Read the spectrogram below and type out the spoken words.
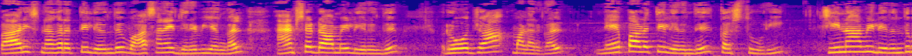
பாரிஸ் நகரத்தில் இருந்து வாசனை திரவியங்கள் ஆம்ஸ்டர்டாமில் இருந்து ரோஜா மலர்கள் நேபாளத்தில் இருந்து கஸ்தூரி சீனாவில் இருந்து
